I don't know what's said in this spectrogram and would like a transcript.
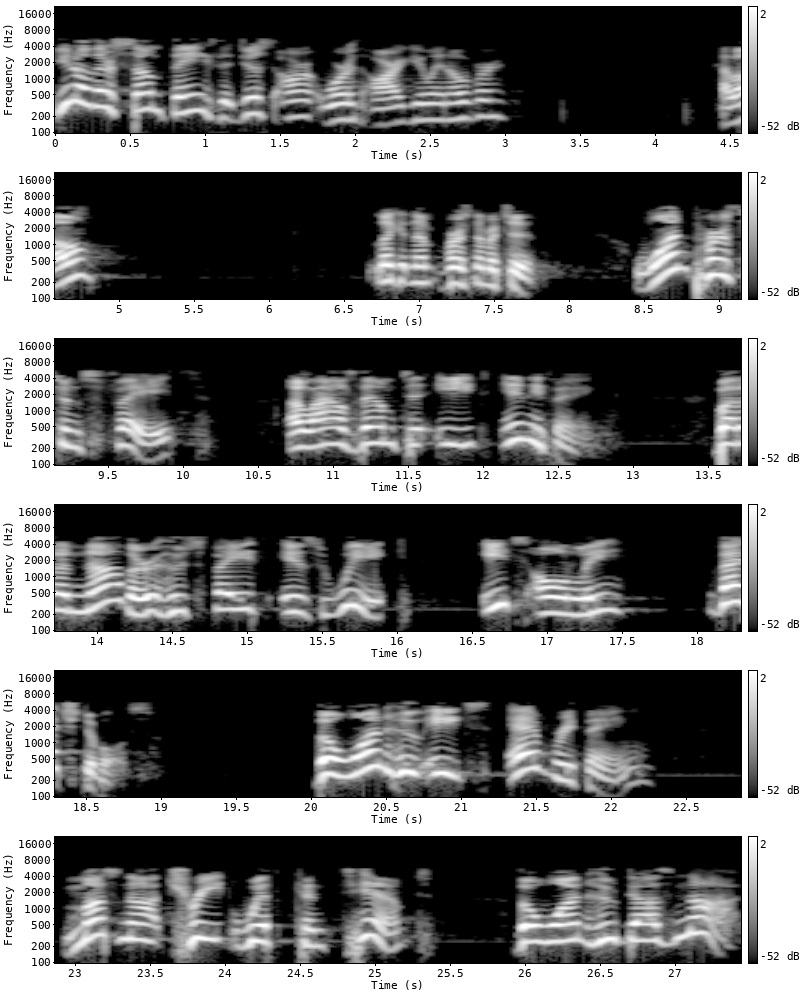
You know, there's some things that just aren't worth arguing over. Hello? Look at verse number two. One person's faith allows them to eat anything. But another whose faith is weak eats only vegetables. The one who eats everything must not treat with contempt the one who does not.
